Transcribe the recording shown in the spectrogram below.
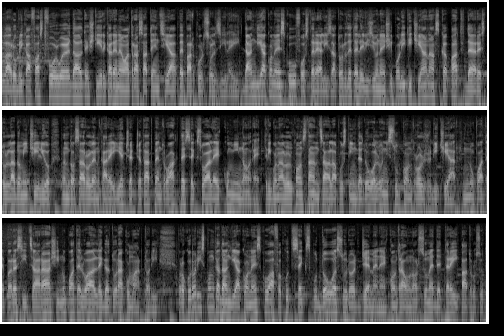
La rubrica Fast Forward, alte știri care ne-au atras atenția pe parcursul zilei. Dan Diaconescu, fost realizator de televiziune și politician, a scăpat de arestul la domiciliu, în dosarul în care e cercetat pentru acte sexuale cu minore. Tribunalul Constanța l-a pus timp de două luni sub control judiciar. Nu poate părăsi țara și nu poate lua legătura cu martorii. Procurorii spun că Dan Diaconescu a făcut sex cu două surori gemene, contra unor sume de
